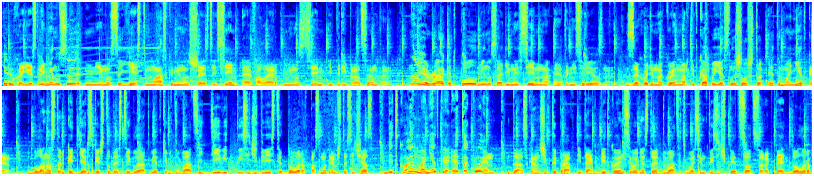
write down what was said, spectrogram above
Кирюха, есть ли минусы? Минусы есть. Маска минус 6,7, FLR минус 7,3%. Ну и Rocket Pool минус 1,7, но это не серьезно. Заходим на CoinMarketCap, и я слышал, что эта монетка была настолько дерзкой, что достигла отметки в 29 200 долларов. Посмотрим, что сейчас. Биткоин монетка — это коин. Да, сканчик, ты прав. Итак, биткоин сегодня стоит 28 545 долларов.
